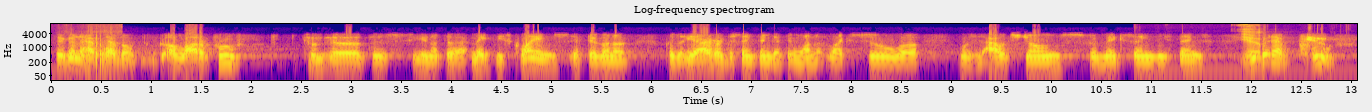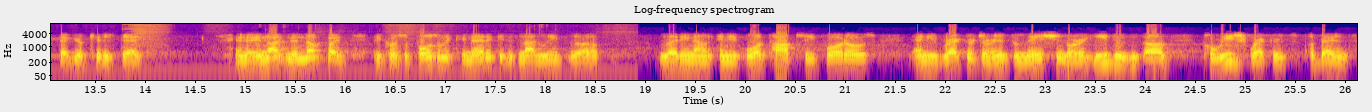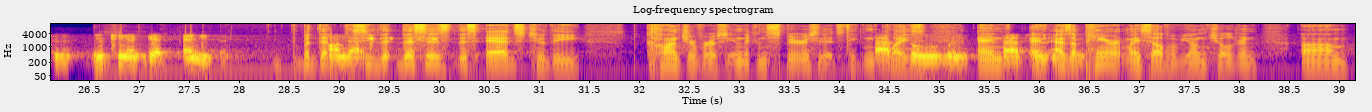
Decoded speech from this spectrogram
they're going to have to have a, a lot of proof to uh, to you know to make these claims if they're going to. Because yeah, I heard the same thing that they want to like sue. Uh, was it Alex Jones for make saying these things? You Yep. better have proof that your kid is dead, and, and not not by because supposedly Connecticut is not leave, uh, letting out any autopsy photos, any records or information, or even uh, police records of that incident. You can't get anything. But that, On that. see, th- this is this adds to the controversy and the conspiracy that's taking place. Absolutely. And Absolutely. and as a parent myself of young children, um,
